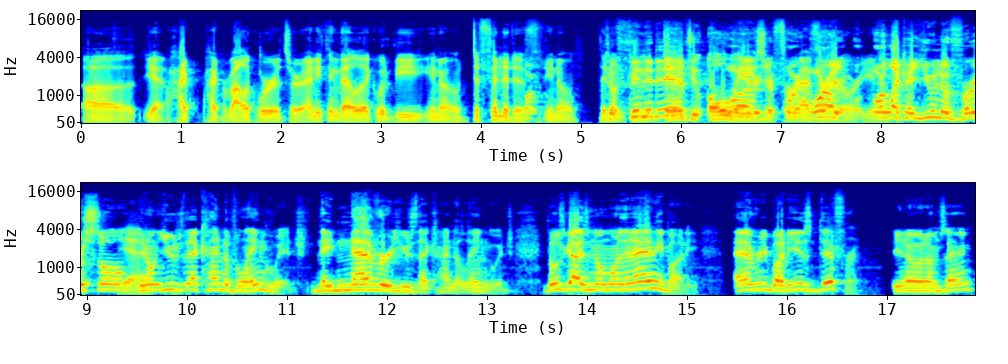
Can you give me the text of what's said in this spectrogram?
uh yeah hy- hyperbolic words or anything that like would be you know definitive Or- you know they don't do, definitive they don't do always or, or, forever or, or, or, you or know. like a universal. Yeah. They don't use that kind of language. They never use that kind of language. Those guys know more than anybody. Everybody is different. You know what I'm saying?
